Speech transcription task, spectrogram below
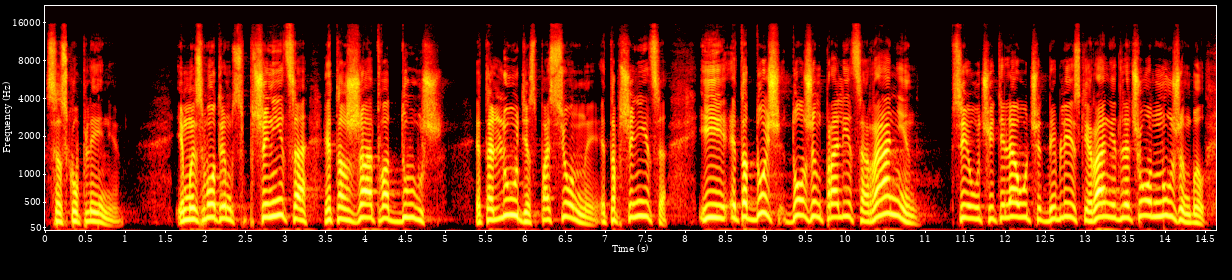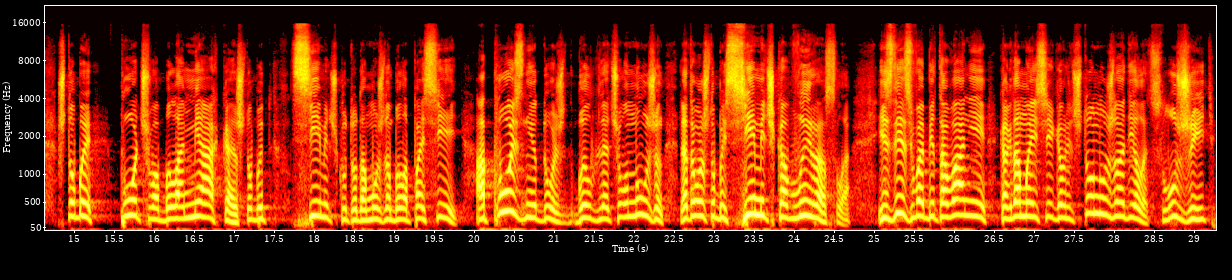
с искуплением. И мы смотрим, пшеница – это жатва душ, это люди спасенные, это пшеница. И этот дождь должен пролиться. Ранен, все учителя учат библейские, ранее для чего он нужен был? Чтобы почва была мягкая, чтобы семечку туда можно было посеять. А поздний дождь был для чего нужен? Для того, чтобы семечко выросло. И здесь в обетовании, когда Моисей говорит, что нужно делать? Служить.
